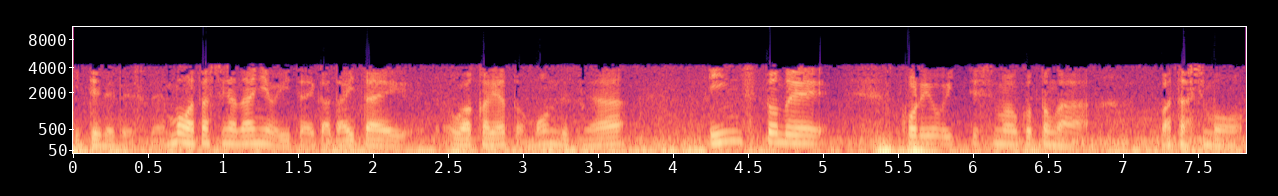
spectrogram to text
言っててですね、もう私が何を言いたいか大体お分かりだと思うんですが、インストでこれを言ってしまうことが私も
